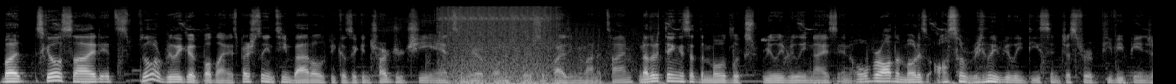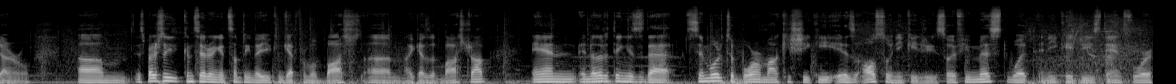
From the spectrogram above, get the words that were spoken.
But skill aside, it's still a really good bloodline, especially in team battles because it can charge your chi and some your opponents for a surprising amount of time. Another thing is that the mode looks really, really nice and overall the mode is also really, really decent just for PvP in general. Um, especially considering it's something that you can get from a boss, um, like as a boss drop. And another thing is that similar to Borumakishiki, it is also an EKG. So if you missed what an EKG stands for,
